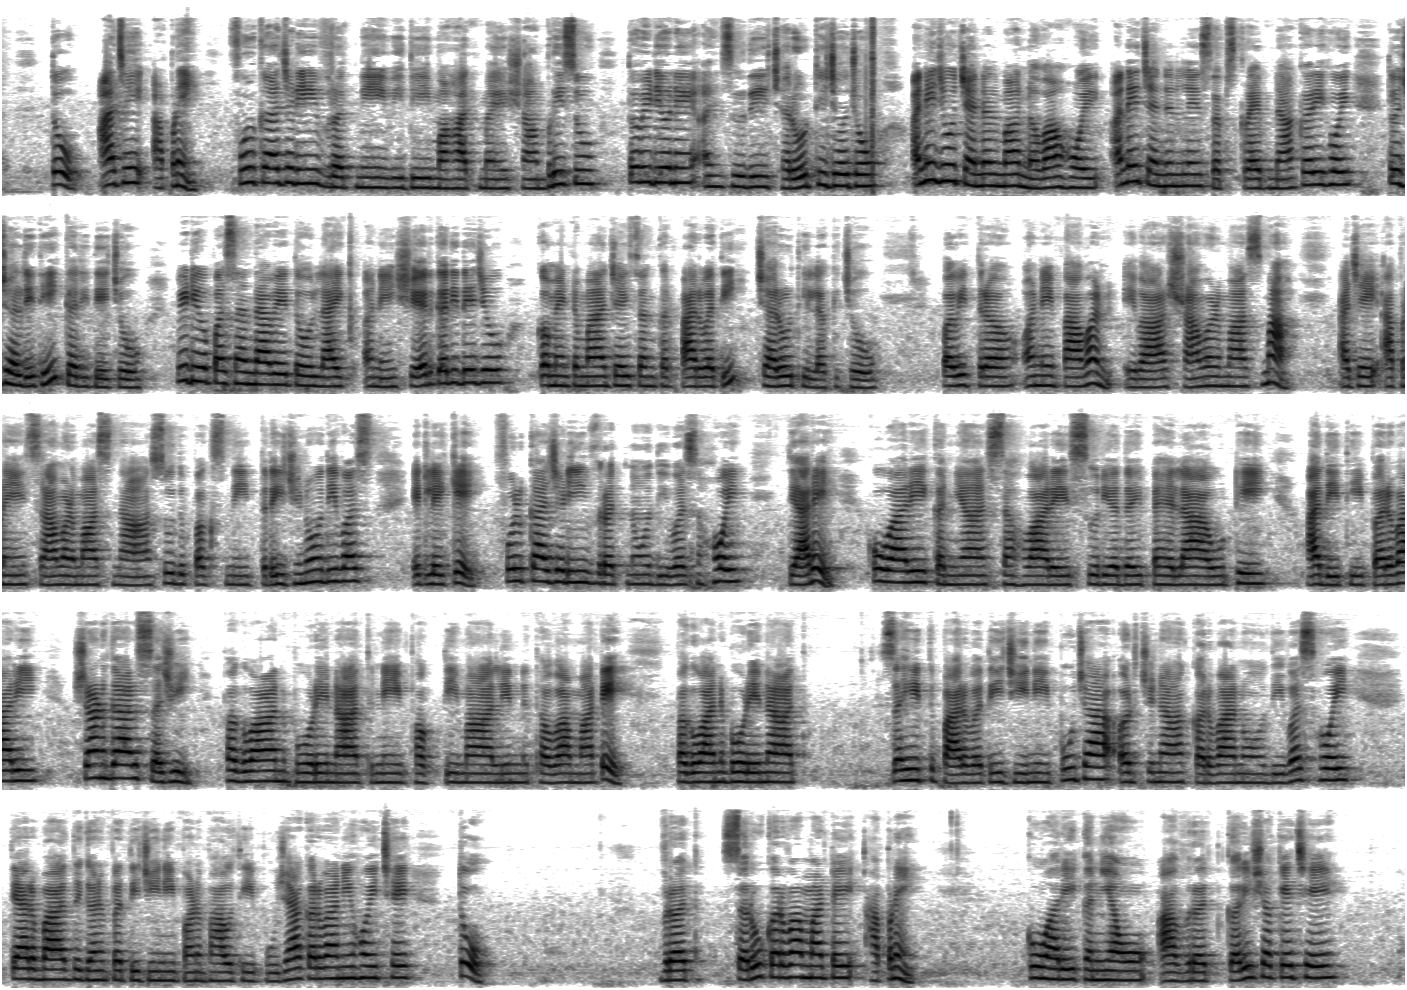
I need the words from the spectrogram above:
તો આજે આપણે ફૂલકાજડી વ્રતની વિધિ મહાત્મય સાંભળીશું. તો વિડીયોને અંત સુધી જરૂરથી જોજો. અને જો ચેનલમાં નવા હોય અને ચેનલને સબસ્ક્રાઈબ ના કરી હોય, તો જલ્દીથી કરી દેજો. વીડિયો પસંદ આવે તો લાઈક અને શેર કરી દેજો. કમેન્ટમાં જયશંકર પાર્વતી જરૂરથી લખજો. પવિત્ર અને પાવન એવા શ્રાવણ માસમાં આજે આપણે શ્રાવણ માસના સુદ પક્ષની ત્રીજનો દિવસ એટલે કે ફૂલકાજડી વ્રતનો દિવસ હોય ત્યારે કુંવારી કન્યા સવારે સૂર્યોદય પહેલાં ઉઠી, આદિથી પરવારી, શણગાર સજી ભગવાન ભોળેનાથની ભક્તિમાં લીન થવા માટે ભગવાન ભોળેનાથ સહિત પાર્વતીજીની પૂજા અર્ચના કરવાનો દિવસ હોય. ત્યારબાદ ગણપતિજીની પણ ભાવથી પૂજા કરવાની હોય છે. તો વ્રત શરૂ કરવા માટે આપણે કુંવારી કન્યાઓ આ વ્રત કરી શકે છે.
